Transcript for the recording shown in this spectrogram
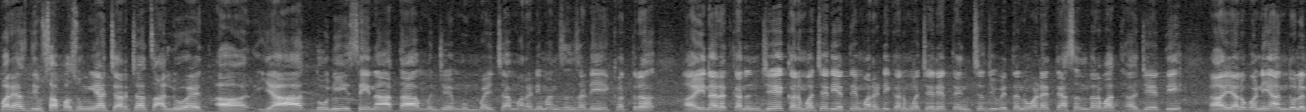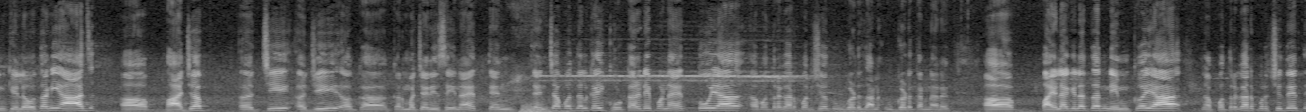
बऱ्याच दिवसापासून या चर्चा चालू आहेत. ह्या दोन्ही सेना आता म्हणजे मुंबईच्या मराठी माणसांसाठी एकत्र येणार आहेत. कारण जे कर्मचारी आहेत ते मराठी कर्मचारी आहेत. त्यांचं जी वेतनवाढ आहे त्या संदर्भात जे ती या लोकांनी आंदोलन केलं होतं. आणि आज भाजप ची जी क- कर्मचारी सेना आहेत त्यां त्यांच्याबद्दल काही खोटारडेपणा आहेत तो या पत्रकार परिषद उघड जाण उघड करणार आहेत. पाहायला गेलं तर नेमकं या पत्रकार परिषदेत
